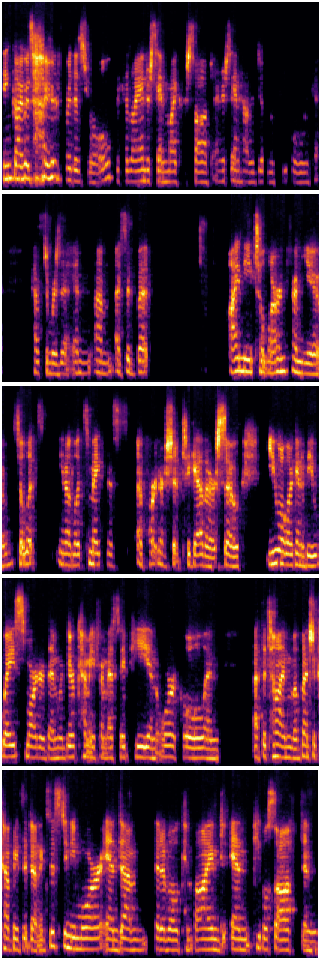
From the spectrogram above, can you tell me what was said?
think I was hired for this role because I understand Microsoft, I understand how to deal with people, with customers. And um, I said, but I need to learn from you. So let's, you know, let's make this a partnership together. So you all are going to be way smarter than when they're coming from SAP and Oracle and at the time a bunch of companies that don't exist anymore and um, that have all combined and PeopleSoft and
